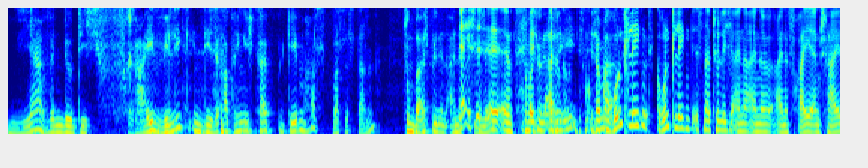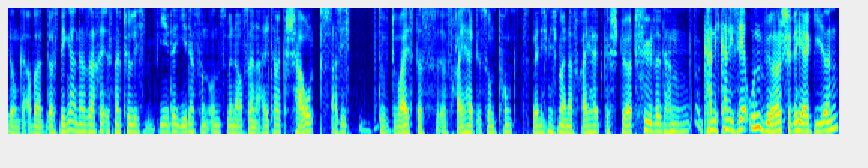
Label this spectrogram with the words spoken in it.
Ja, wenn du dich freiwillig in diese Abhängigkeit begeben hast, was ist dann? Zum Beispiel in einer. Ja, es ist, äh, äh, also mal, grundlegend, grundlegend ist natürlich eine, eine, eine freie Entscheidung. Aber das Ding an der Sache ist natürlich, jeder, jeder von uns, wenn er auf seinen Alltag schaut, also ich, du, du weißt, dass äh, Freiheit ist so ein Punkt. Wenn ich mich meiner Freiheit gestört fühle, dann kann ich, kann ich sehr unwirsch reagieren.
